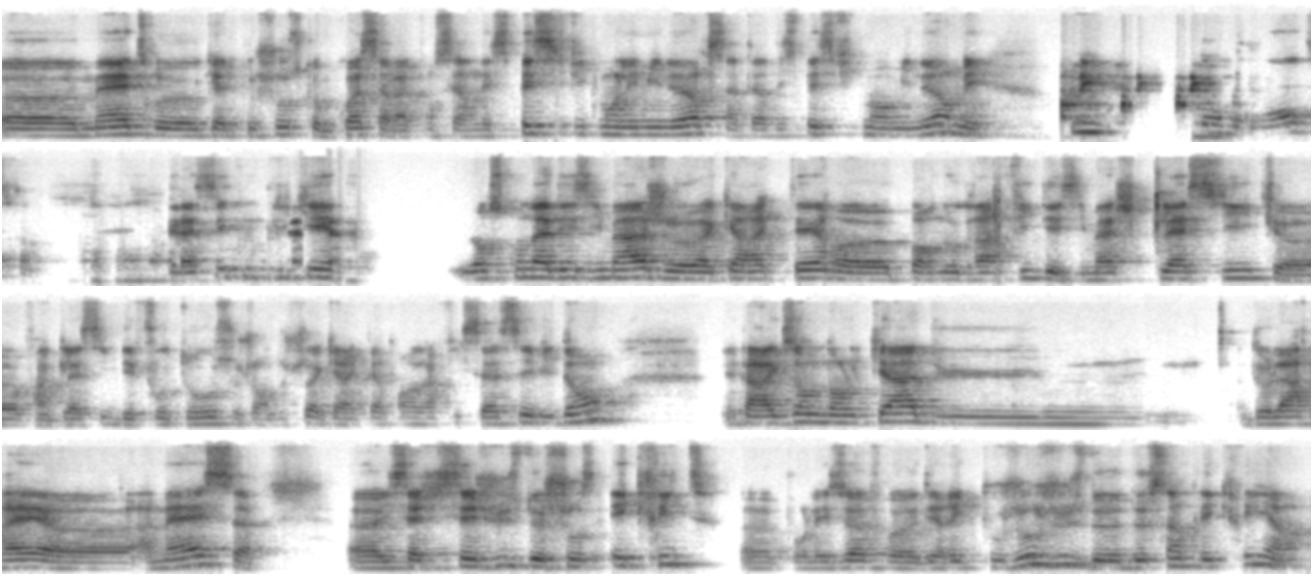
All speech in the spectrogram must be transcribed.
euh, mettre quelque chose comme quoi ça va concerner spécifiquement les mineurs, c'est interdit spécifiquement aux mineurs, mais c'est assez compliqué. Lorsqu'on a des images euh, à caractère euh, pornographique, des images classiques, enfin classiques des photos, ce genre de choses à caractère pornographique, c'est assez évident. Mais par exemple, dans le cas du, de l'arrêt à Metz, il s'agissait juste de choses écrites pour les œuvres d'Éric Pougeot, juste de, simples écrits. Hein.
